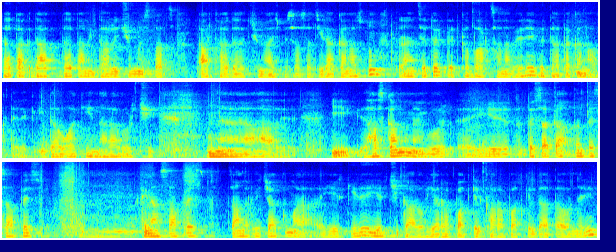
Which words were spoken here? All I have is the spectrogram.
դատակ դատանի դալիճում նստած արդարադատությունը, այսպես ասած, իրականացնում, դրանից հետո էլ պետքա բարձանա վերև դատական ակտերը գրի։ Դա ուղղակի հնարավոր չի։ Հասկանում եմ, որ տնտեսական տնտեսապես ֆինանսապես ծանր վիճակում է երկիրը եւ չի կարող երրապատկել քարապատկել դատավորներին,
